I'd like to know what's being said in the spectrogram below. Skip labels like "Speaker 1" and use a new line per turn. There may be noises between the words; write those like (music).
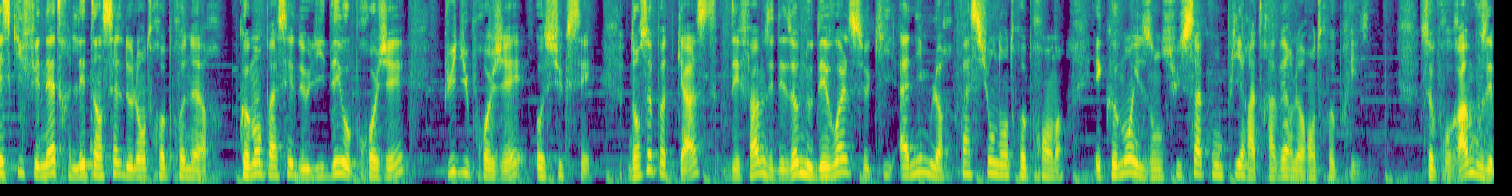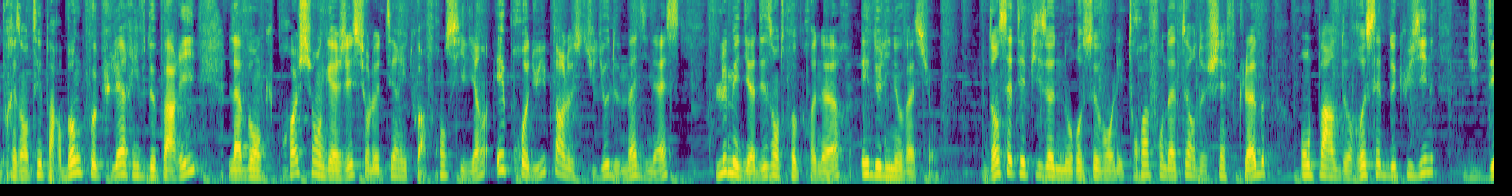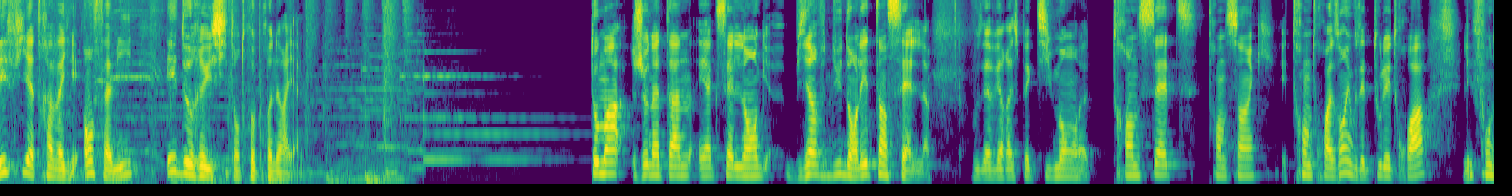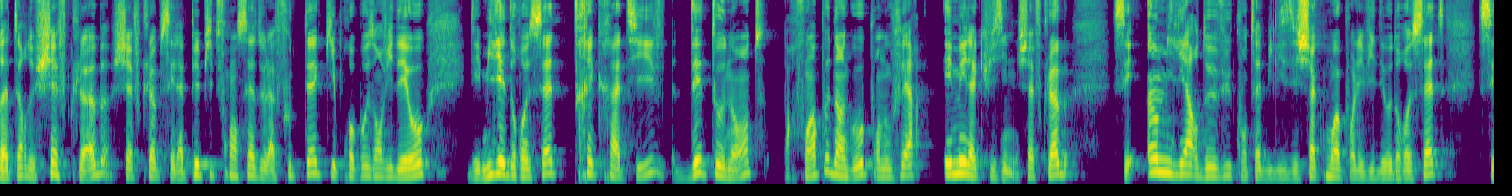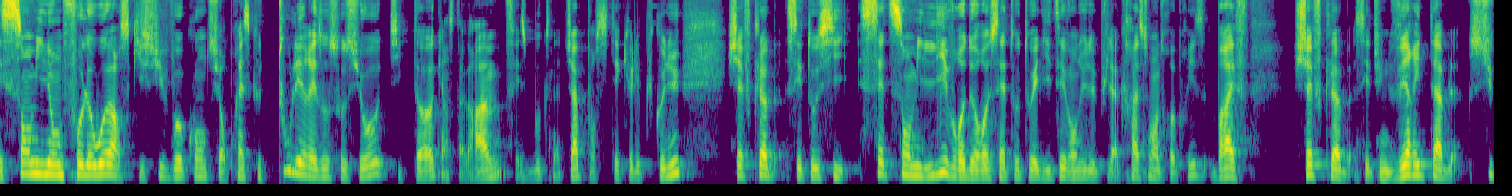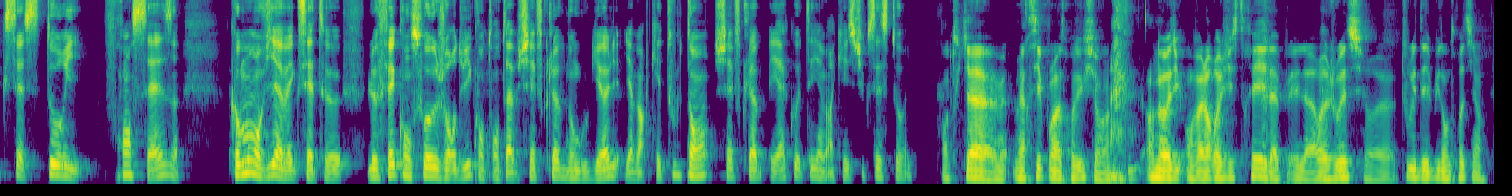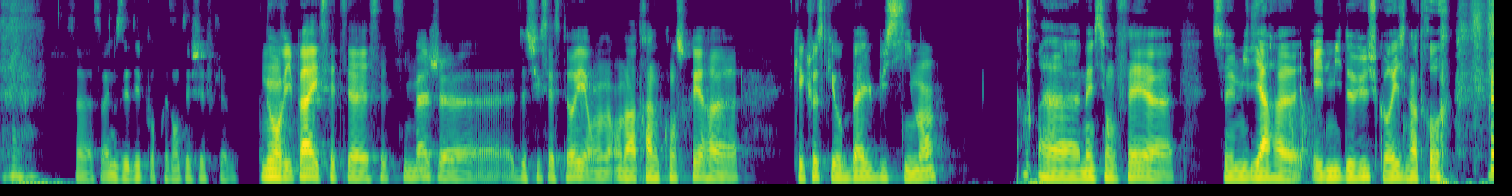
Qu'est-ce qui fait naître l'étincelle de l'entrepreneur? Comment passer de l'idée au projet, puis du projet au succès? Dans ce podcast, des femmes et des hommes nous dévoilent ce qui anime leur passion d'entreprendre et comment ils ont su s'accomplir à travers leur entreprise. Ce programme vous est présenté par Banque Populaire Rive de Paris, la banque proche et engagée sur le territoire francilien et produit par le studio de Madines, le média des entrepreneurs et de l'innovation. Dans cet épisode, nous recevons les trois fondateurs de Chef Club. On parle de recettes de cuisine, du défi à travailler en famille et de réussite entrepreneuriale. Thomas, Jonathan et Axel Lang, bienvenue dans l'étincelle. Vous avez respectivement 37, 35 et 33 ans et vous êtes tous les trois les fondateurs de Chef Club. Chef Club, c'est la pépite française de la food tech qui propose en vidéo des milliers de recettes très créatives, détonnantes, parfois un peu dingo pour nous faire aimer la cuisine. Chef Club, c'est un milliard de vues comptabilisées chaque mois pour les vidéos de recettes. C'est 100 millions de followers qui suivent vos comptes sur presque tous les réseaux sociaux, TikTok, Instagram, Facebook, Snapchat, pour citer que les plus connus. Chef Club, c'est aussi 700 000 livres de recettes auto-édités vendus depuis la création d'entreprise. Bref, Chef Club, c'est une véritable success story française. Comment on vit avec cette, euh, le fait qu'on soit aujourd'hui, quand on tape Chef Club dans Google, il y a marqué tout le temps Chef Club et à côté, il y a marqué Success Story.
En tout cas, euh, merci pour l'introduction. Hein. (laughs) on, on va l'enregistrer et la, rejouer sur euh, tous les débuts d'entretien. (laughs) Ça, va nous aider pour présenter Chef Club.
Nous, on vit pas avec cette, euh, cette image de success story. On, est en train de construire quelque chose qui est au balbutiement. Même si on fait ce milliard et demi de vues, je corrige l'intro. (laughs)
